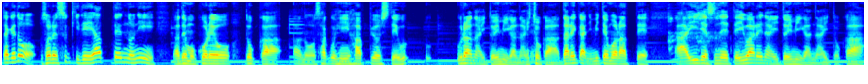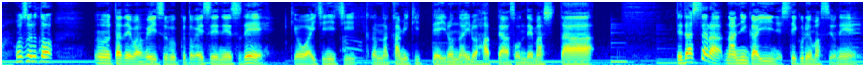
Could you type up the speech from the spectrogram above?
だけど、それ好きでやってんのに、あ、でもこれをどっか、あの、作品発表して、売らないと意味がないとか、誰かに見てもらって、あ、いいですねって言われないと意味がないとか、そうすると、うん、例えば Facebook とか SNS で、今日は一日こんな紙切っていろんな色貼って遊んでました。で出したら何人かいいねしてくれますよね。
